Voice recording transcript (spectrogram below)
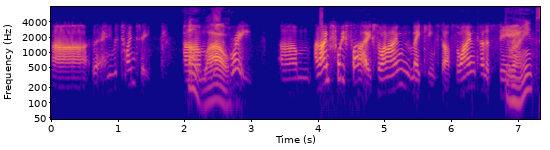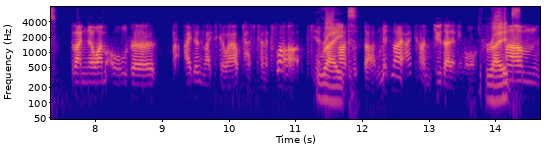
Uh, and he was 20. Oh, Um, wow. Great. Um, and I'm 45, so I'm making stuff. So I'm kind of seeing right. that I know I'm older. I- don't like to go out past 10 o'clock. You know, Right. Start at midnight. I can't do that anymore. Right. Um,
